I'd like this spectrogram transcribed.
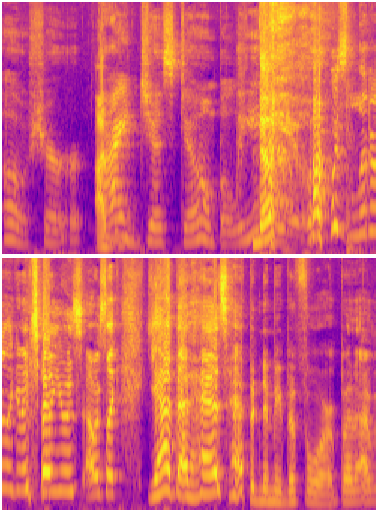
oh, sure. I'm- I just don't believe No, you. I was literally going to tell you. I was like, yeah, that has happened to me before, but I.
